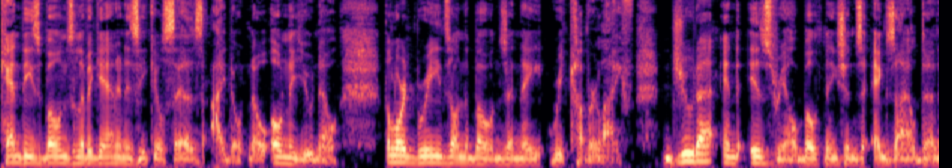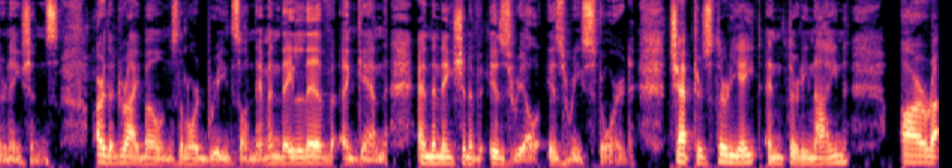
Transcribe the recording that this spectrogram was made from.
Can these bones live again? And Ezekiel says, I don't know, only you know. The Lord breathes on the bones and they recover life. Judah and Israel, both nations exiled to other nations, are the dry bones. The Lord breathes on them and they live again. And the nation of Israel is restored. Chapters 38 and 39 are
